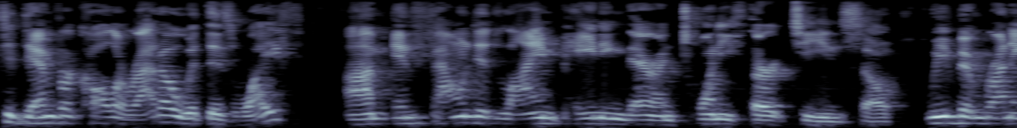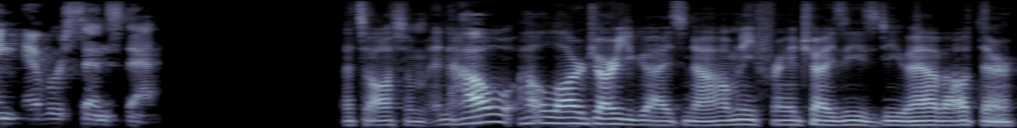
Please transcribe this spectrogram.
to Denver, Colorado with his wife um, and founded Lime Painting there in 2013. So we've been running ever since then. That's awesome. And how how large are you guys now? How many franchisees do you have out there?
